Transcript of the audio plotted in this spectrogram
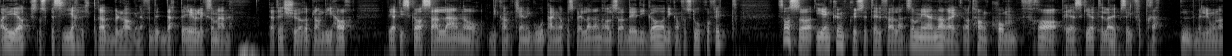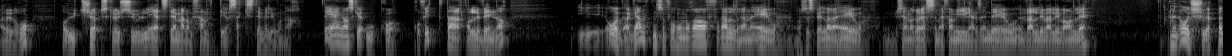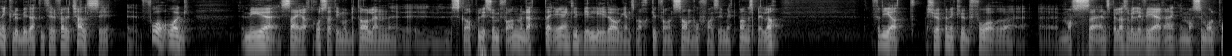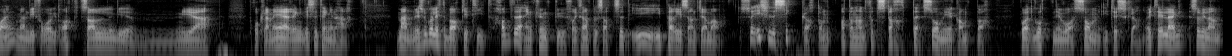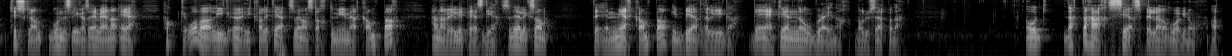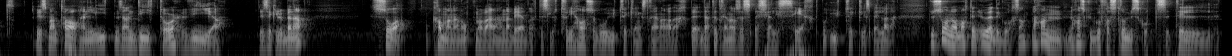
Ajax og spesielt Red Bull-lagene. For dette er jo liksom en, dette er en kjøreplan de har. Det at de skal selge når de kan tjene gode penger på spilleren. Altså at det de ga, de kan få stor profitt. Sånn så I en tilfelle så mener jeg at han kom fra PSG til Leipzig for 13 millioner euro. Og utkjøpsklausulen er et sted mellom 50 og 60 millioner. Det er en ganske OK profitt, der alle vinner og agenten som får honorar. Foreldrene er jo, også spillere, er jo sjenerøse med familien sin. Det er jo veldig, veldig vanlig. Men òg kjøpende klubb, i dette tilfellet Chelsea, eh, får òg mye seier, tross at de må betale en eh, skapelig sum for han. Men dette er egentlig billig i dagens marked for en sann offensiv midtbanespiller. Fordi at kjøpende klubb får eh, masse, en spiller som vil levere masse målpoeng, men de får òg draktsalg, mye proklamering, disse tingene her. Men hvis vi går litt tilbake i tid, hadde en Kunku f.eks. satset i, i Paris Saint-Germain, så er ikke det sikkert at han hadde fått starte så mye kamper på et godt nivå som i Tyskland. Og I tillegg så vil han Tyskland, Bundesliga, som jeg mener er hakket over league Ø i kvalitet, så vil han starte mye mer kamper enn han ville i PSG. Så det er liksom det er mer kamper i bedre liga. Det er egentlig en no-brainer når du ser på det. Og dette her ser spillere òg nå, at hvis man tar en liten sånn detour via disse klubbene, så kan man ende opp med å være enda bedre til slutt. For de har så gode utviklingstrenere der. Dette er trenere som er spesialisert på å utvikle spillere. Du så når Martin Ødegaard når han, når han skulle gå fra Strømsgodset til,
